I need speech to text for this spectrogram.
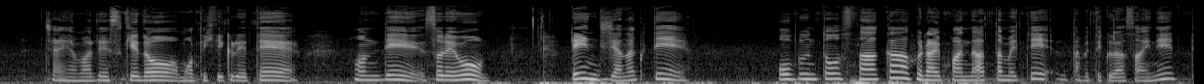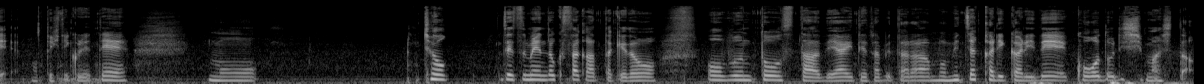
じゃあ山ですけど、持ってきてくれて、ほんで、それを、レンジじゃなくて、オーブントースターかフライパンで温めて食べてくださいねって持ってきてくれて、もう、超絶面倒くさかったけど、オーブントースターで焼いて食べたら、もうめっちゃカリカリで小躍りしました。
